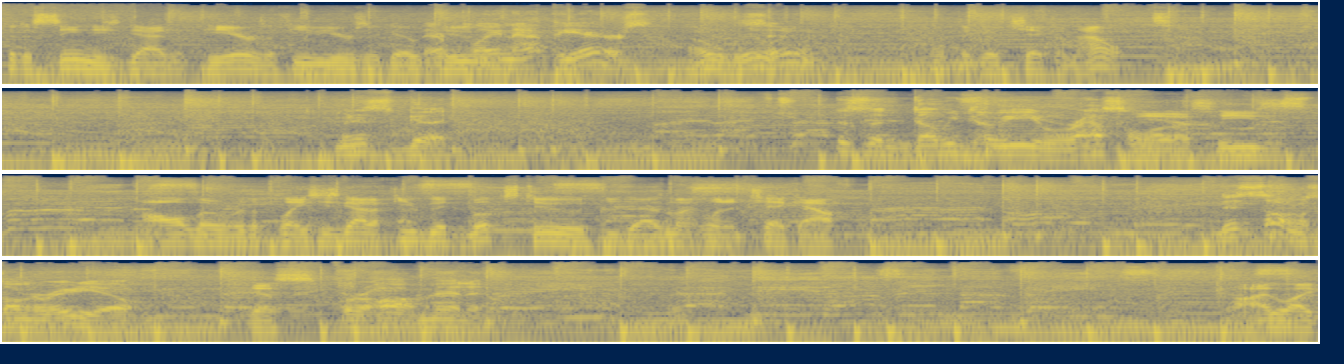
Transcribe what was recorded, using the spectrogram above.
could have seen these guys at Pierre's a few years ago too. they're too. playing at Pierre's. Oh, really? soon. I have to go check them out. I mean, this is good. This is a WWE wrestler. Yes, he's all over the place. He's got a few good books too. You guys might want to check out. This song was on the radio Yes, for a hot minute. I like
